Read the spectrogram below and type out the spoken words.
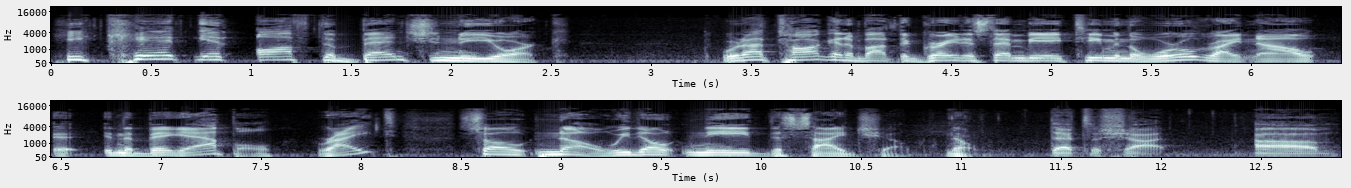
He can't get off the bench in New York. We're not talking about the greatest NBA team in the world right now uh, in the Big Apple, right? So, no, we don't need the sideshow. No. That's a shot. Um,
